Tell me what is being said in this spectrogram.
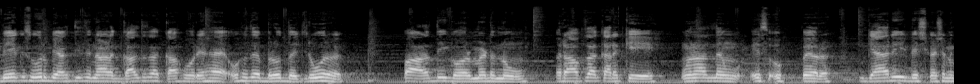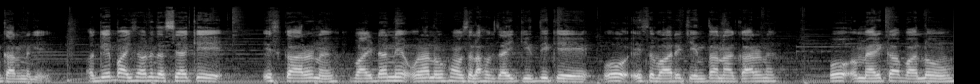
ਬੇਕਸੂਰ ਵਿਅਕਤੀ ਦੇ ਨਾਲ ਗਲਤ ਧੱਕਾ ਹੋ ਰਿਹਾ ਹੈ ਉਸ ਦੇ ਵਿਰੁੱਧ ਜ਼ਰੂਰ ਭਾਰਤ ਦੀ ਗਵਰਨਮੈਂਟ ਨੂੰ ਰਾਬਤਾ ਕਰਕੇ ਉਹਨਾਂ ਨੂੰ ਇਸ ਉੱਪਰ ਗਹਿਰੀ ਡਿਸਕਸ਼ਨ ਕਰਨਗੇ। ਅੱਗੇ ਭਾਈ ਸਾਹਿਬ ਨੇ ਦੱਸਿਆ ਕਿ ਇਸ ਕਾਰਨ ਬਾਈਡਨ ਨੇ ਉਹਨਾਂ ਨੂੰ ਹੌਸਲਾ ਅਫਜ਼ਾਈ ਕੀਤੀ ਕਿ ਉਹ ਇਸ ਬਾਰੇ ਚਿੰਤਾ ਨਾ ਕਰਨ। ਉਹ ਅਮਰੀਕਾ ਵੱਲੋਂ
